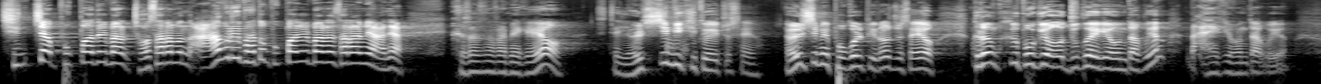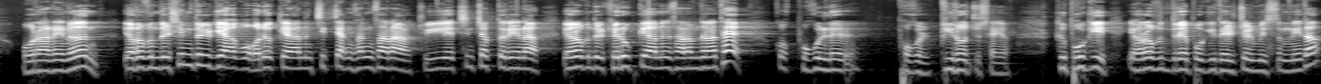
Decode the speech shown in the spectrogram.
진짜 복받을 만, 저 사람은 아무리 봐도 복받을 만한 사람이 아니야. 그런 사람에게요, 진짜 열심히 기도해 주세요. 열심히 복을 빌어주세요. 그럼 그 복이 어- 누구에게 온다고요? 나에게 온다고요. 올 한해는 여러분들 힘들게 하고 어렵게 하는 직장 상사나 주위의 친척들이나 여러분들 괴롭게 하는 사람들한테 꼭 복을 내 복을 빌어주세요. 그 복이 여러분들의 복이 될 줄 믿습니다.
